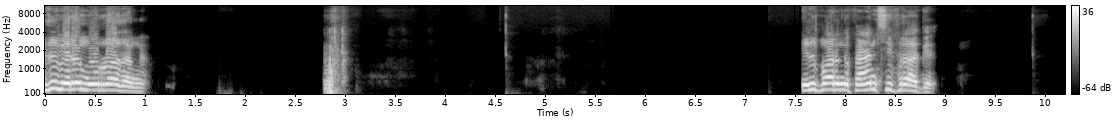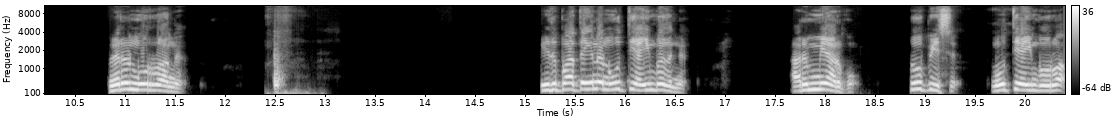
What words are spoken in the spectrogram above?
இது வெறும் நூறுரூவா தாங்க. இது பாருங்க ஃபேன்சி ஃப்ராக்கு வெறும் நூறு ரூபாங்க இது பார்த்தீங்கன்னா நூற்றி ஐம்பதுங்க. அருமையாக இருக்கும். டூ பீஸு நூற்றி ஐம்பது ரூபா.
